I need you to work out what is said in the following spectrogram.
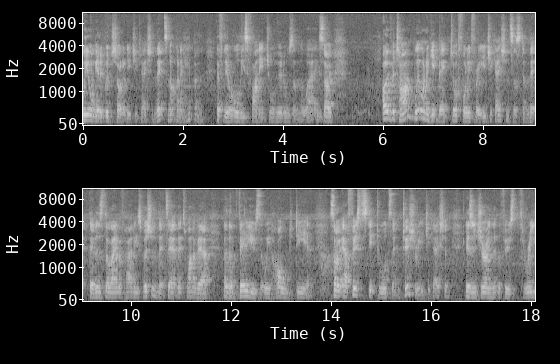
we all get a good shot at education. That's not going to happen if there are all these financial hurdles in the way. So over time, we want to get back to a fully free education system. That that is the Labor Party's vision. That's our, that's one of our uh, the values that we hold dear. So our first step towards that tertiary education is ensuring that the first three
